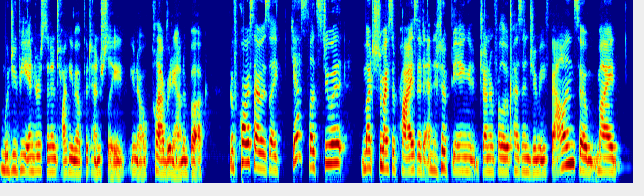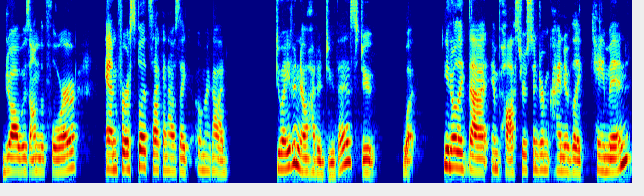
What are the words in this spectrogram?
Would you be interested in talking about potentially, you know, collaborating on a book? And of course, I was like, yes, let's do it. Much to my surprise, it ended up being Jennifer Lopez and Jimmy Fallon. So my jaw was on the floor. And for a split second, I was like, oh my God, do I even know how to do this? Do what? You know, like that imposter syndrome kind of like came in.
